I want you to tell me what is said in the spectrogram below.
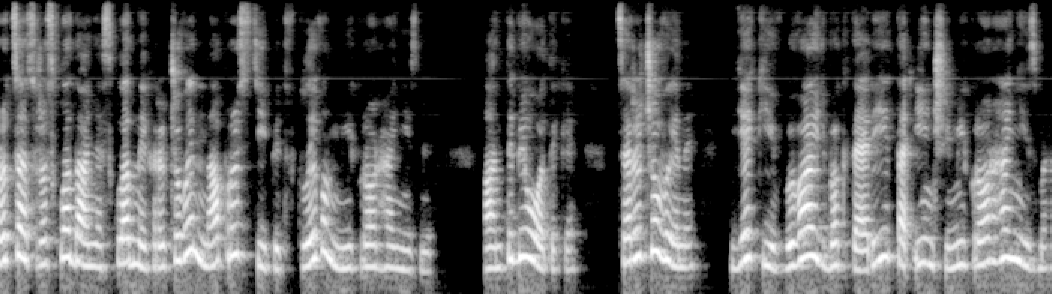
процес розкладання складних речовин на прості під впливом мікроорганізмів. Антибіотики це речовини, які вбивають бактерії та інші мікроорганізми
